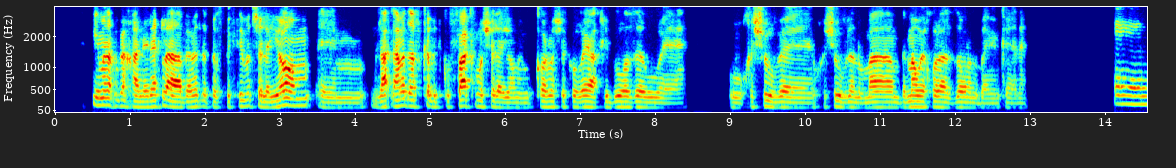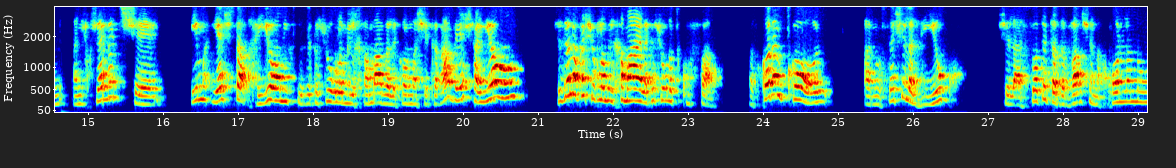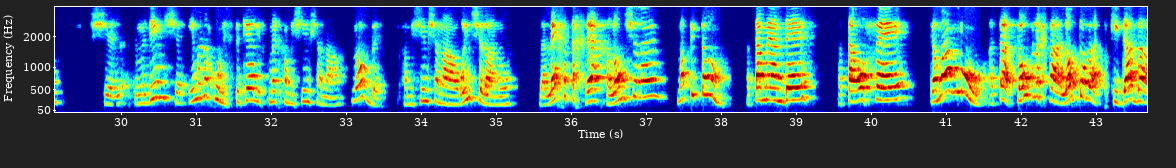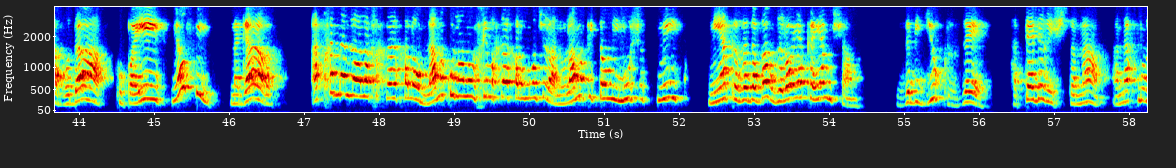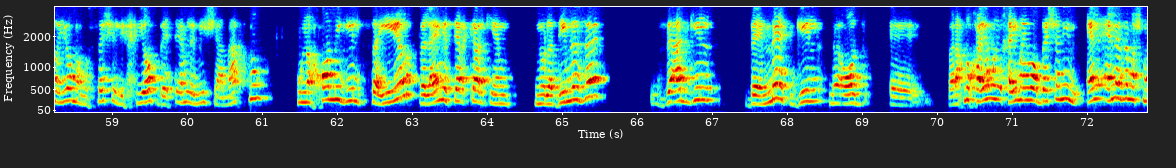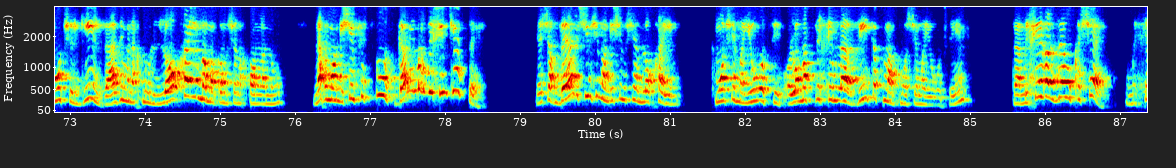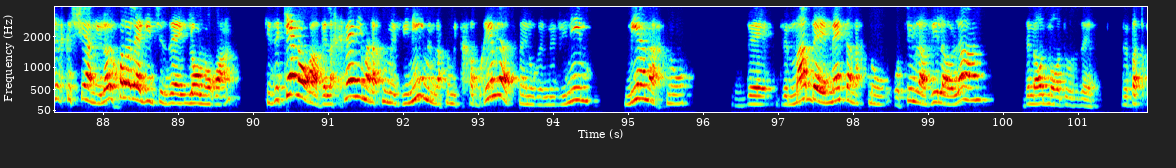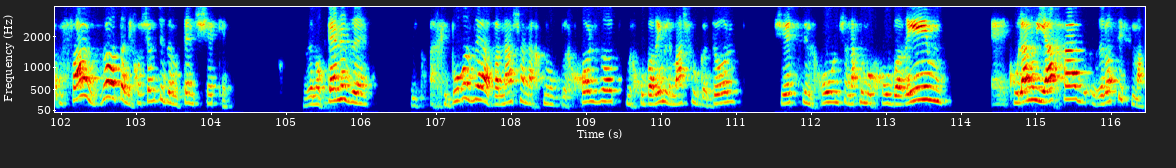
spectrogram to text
אם אנחנו ככה נלך באמת לפרספקטיבות של היום, אמ, למה דווקא בתקופה כמו של היום, עם כל מה שקורה, החיבור הזה הוא, אה, הוא, חשוב, אה, הוא חשוב לנו, מה, במה הוא יכול לעזור לנו בימים כאלה? אמ, אני חושבת שאם יש את היום, שזה קשור למלחמה ולכל מה שקרה, ויש היום שזה לא קשור למלחמה אלא קשור לתקופה. אז קודם כל הנושא של הדיוק, של לעשות את הדבר שנכון לנו, של, אתם יודעים שאם אנחנו נסתכל לפני חמישים שנה, לא הרבה, חמישים שנה ההורים שלנו, ללכת אחרי החלום שלהם, מה פתאום? אתה מהנדס, אתה רופא, גמרנו, אתה טוב לך, לא טוב, פקידה בעבודה, קופאית, יופי, נגר, אף אחד מהם לא הלך אחרי החלום, למה כולנו הולכים אחרי החלומות שלנו? למה פתאום מימוש עצמי נהיה כזה דבר? זה לא היה קיים שם. זה בדיוק זה. התדר השתנה. אנחנו היום, הנושא של לחיות בהתאם למי שאנחנו, הוא נכון מגיל צעיר, ולהם יותר קל כי הם נולדים לזה, ועד גיל, באמת גיל מאוד, אה, ואנחנו חיים, חיים היום הרבה שנים, אין, אין לזה משמעות של גיל, ואז אם אנחנו לא חיים במקום שנכון לנו, אנחנו מרגישים פספוס, גם אם מרוויחים כסף. יש הרבה אנשים שמרגישים שהם לא חיים כמו שהם היו רוצים, או לא מצליחים להביא את עצמם כמו שהם היו רוצים, והמחיר על זה הוא קשה, הוא מחיר קשה, אני לא יכולה להגיד שזה לא נורא, כי זה כן נורא, ולכן אם אנחנו מבינים, אם אנחנו מתחברים לעצמנו ומבינים מי אנחנו ו- ומה באמת אנחנו רוצים להביא לעולם, זה מאוד מאוד עוזר. ובתקופה הזאת אני חושבת שזה נותן שקט. זה נותן איזה, החיבור הזה, הבנה שאנחנו בכל זאת מחוברים למשהו גדול, שיש סינכרון, שאנחנו מחוברים אה, כולנו יחד, זה לא סיסמה.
